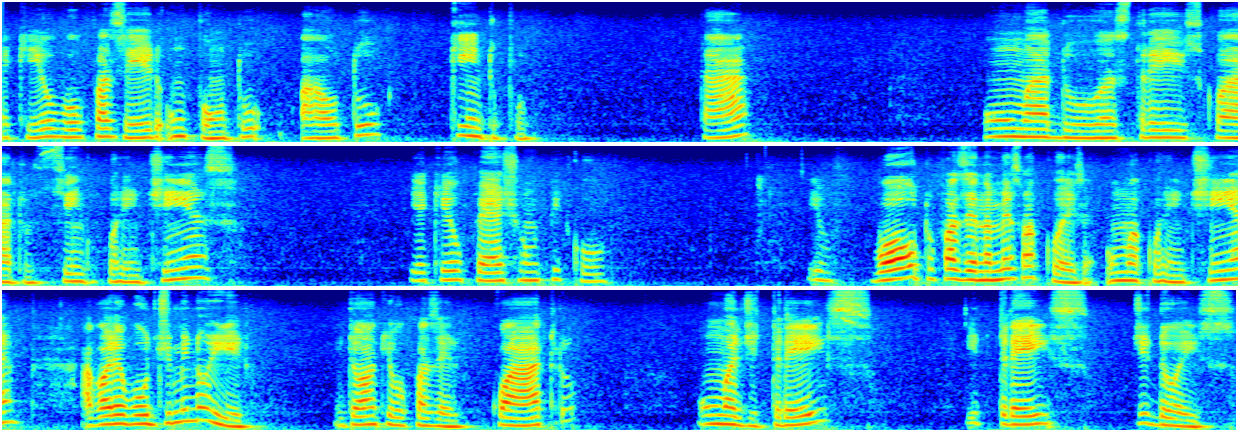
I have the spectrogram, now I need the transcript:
aqui eu vou fazer um ponto alto quíntuplo tá? Uma duas três quatro cinco correntinhas. E aqui eu fecho um picô. E volto fazendo a mesma coisa uma correntinha. Agora eu vou diminuir. Então aqui eu vou fazer quatro uma de três e três de dois.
